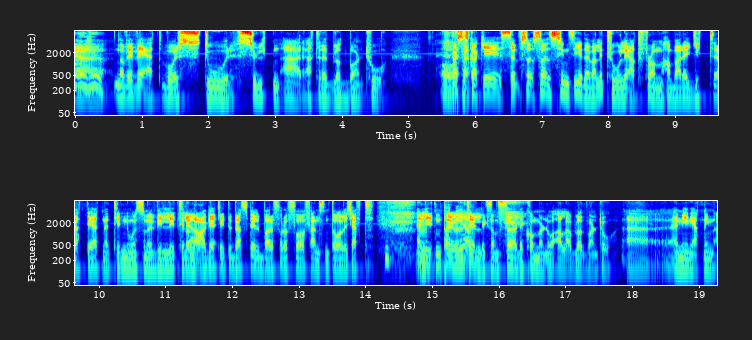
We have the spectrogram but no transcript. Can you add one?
eh, når vi vet hvor stor sulten er etter et Bloodborne 2, og så, skal ikke, så, så, så syns jeg det er veldig trolig at From har bare gitt rettighetene til noen som er villig til å Ja. lage et lite brettspill bare for å få fansen til å holde kjeft. En liten periode Ja. til liksom, før det kommer noe à la Bloodborne 2, Uh, er min gjetning, da.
